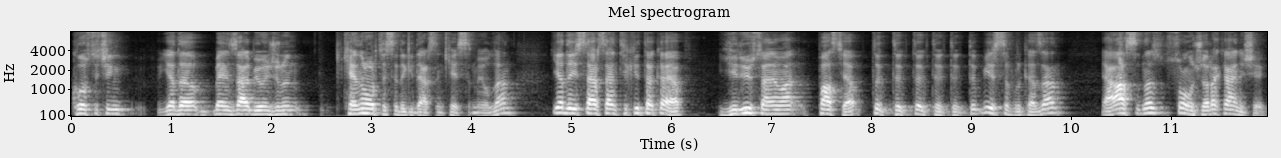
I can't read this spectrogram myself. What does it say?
Kostic'in ya da benzer bir oyuncunun kenar ortasıyla gidersin kestirme yoldan. Ya da istersen tiki taka yap. 700 tane pas yap. Tık tık tık tık tık tık 1-0 kazan. Yani aslında sonuç olarak aynı şey.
